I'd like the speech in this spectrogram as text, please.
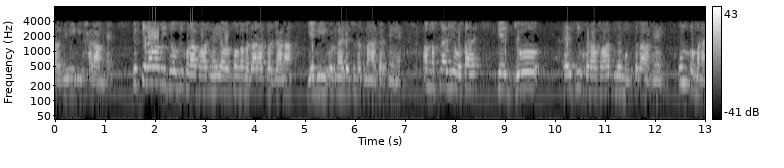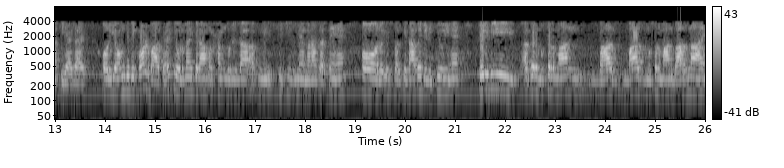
تعظیمی بھی حرام ہے اس کے علاوہ بھی جو بھی خرافات ہیں یا عورتوں کا مزارات پر جانا یہ بھی علماء اہل سنت منع کرتے ہیں اب مسئلہ یہ ہوتا ہے کہ جو ایسی خرافات میں مبتلا ہیں ان کو منع کیا جائے اور یہ ریکارڈ بات ہے کہ علماء کرام الحمدللہ اپنی اس کی چیز میں منع کرتے ہیں اور اس پر کتابیں بھی لکھی ہوئی ہیں پھر بھی اگر مسلمان بعض مسلمان باز نہ آئے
